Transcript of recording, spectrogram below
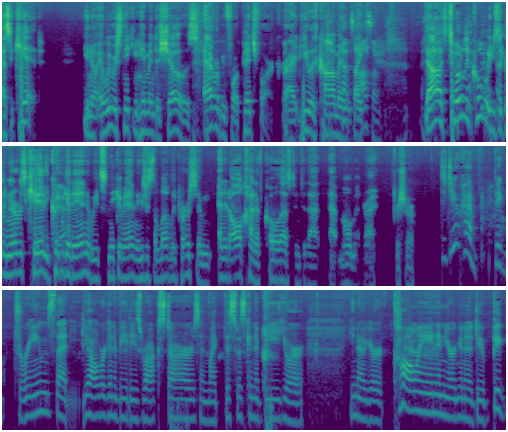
as a kid you know and we were sneaking him into shows ever before pitchfork right he was common That's like awesome. no, it's totally cool. He's like a nervous kid. He couldn't Yeah. get in, and we'd sneak him in. And he was just a lovely person, and it all kind of coalesced into that that moment, right? For sure. Did you have big dreams that y'all were going to be these rock stars and like this was going to be your, you know, your calling and you're going to do big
